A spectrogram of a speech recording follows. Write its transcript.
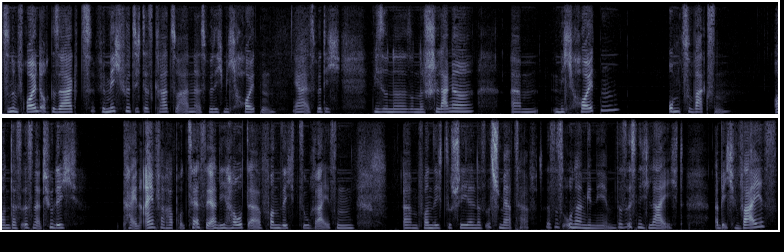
zu einem Freund auch gesagt, für mich fühlt sich das gerade so an, als würde ich mich häuten. Ja, als würde ich wie so eine, so eine Schlange ähm, mich häuten, um zu wachsen. Und das ist natürlich kein einfacher Prozess, ja, die Haut da von sich zu reißen, ähm, von sich zu schälen, das ist schmerzhaft, das ist unangenehm, das ist nicht leicht. Aber ich weiß,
